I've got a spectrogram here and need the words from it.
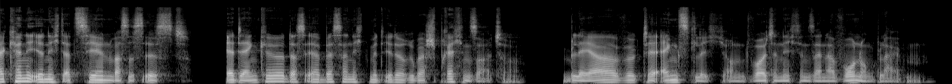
Er könne ihr nicht erzählen, was es ist. Er denke, dass er besser nicht mit ihr darüber sprechen sollte. Blair wirkte ängstlich und wollte nicht in seiner Wohnung bleiben.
